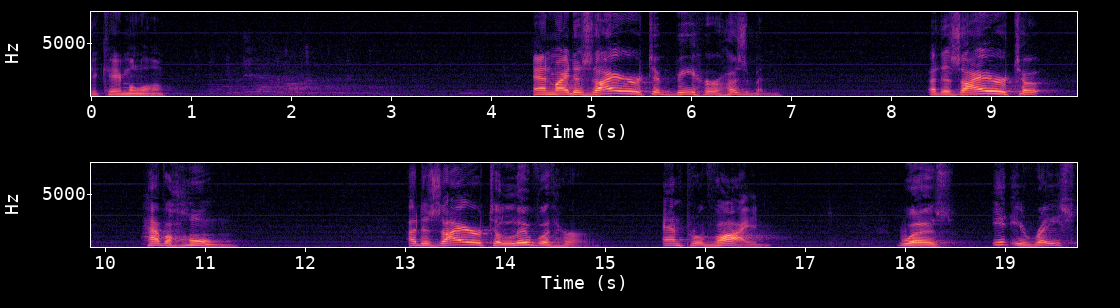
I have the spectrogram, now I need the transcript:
she came along. And my desire to be her husband, a desire to have a home, a desire to live with her and provide was it erased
